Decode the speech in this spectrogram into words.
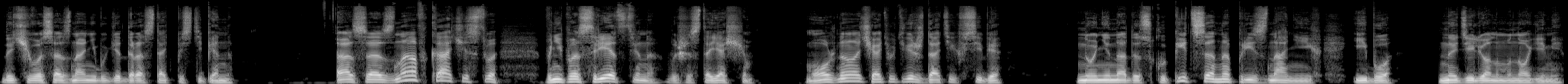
до чего сознание будет дорастать постепенно. Осознав качество в непосредственно вышестоящем, можно начать утверждать их в себе, но не надо скупиться на признании их, ибо наделен многими.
